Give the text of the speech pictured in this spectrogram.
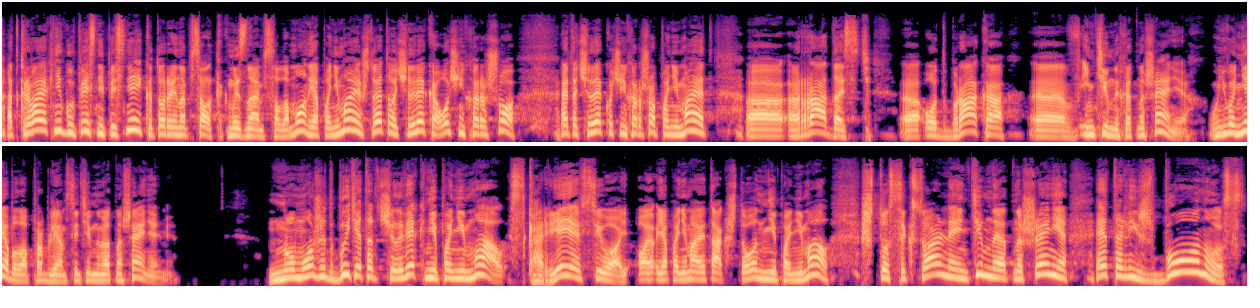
Открывая книгу «Песни песней», которую написал, как мы знаем, Соломон, я понимаю, что этого человека очень хорошо, этот человек очень хорошо понимает э, радость э, от брака э, в интимных отношениях. У него не было проблем с интимными отношениями. Но, может быть, этот человек не понимал, скорее всего, я понимаю так, что он не понимал, что сексуальные интимные отношения – это лишь бонус.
